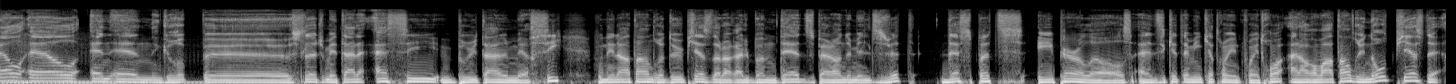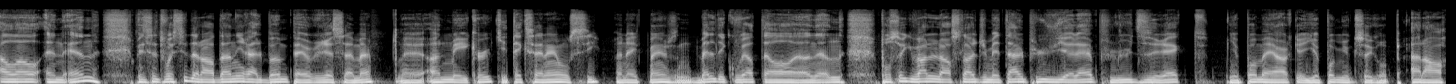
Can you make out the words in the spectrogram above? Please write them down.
LLNN, groupe euh, sludge metal assez brutal, merci. Vous venez d'entendre deux pièces de leur album Dead du en 2018. Despots et Parallels à Dichotomie 88.3. Alors, on va entendre une autre pièce de LLNN, mais cette fois-ci de leur dernier album paru récemment, euh, Unmaker, qui est excellent aussi, honnêtement. C'est une belle découverte LLNN. Pour ceux qui veulent leur sludge metal plus violent, plus direct, il n'y a pas meilleur il y a pas mieux que ce groupe. Alors,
